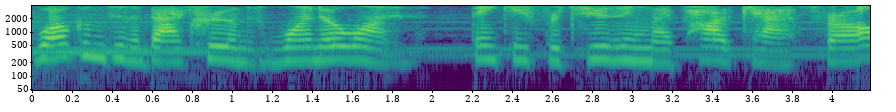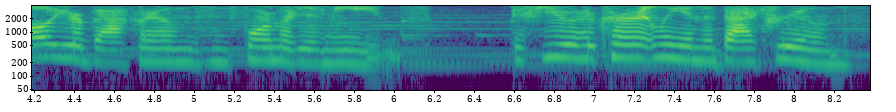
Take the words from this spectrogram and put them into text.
Welcome to the Backrooms 101, thank you for choosing my podcast for all your backrooms informative needs. If you are currently in the backrooms,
